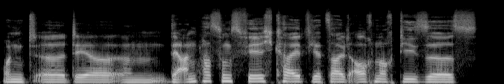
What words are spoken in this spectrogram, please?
und äh, der, ähm, der Anpassungsfähigkeit jetzt halt auch noch dieses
